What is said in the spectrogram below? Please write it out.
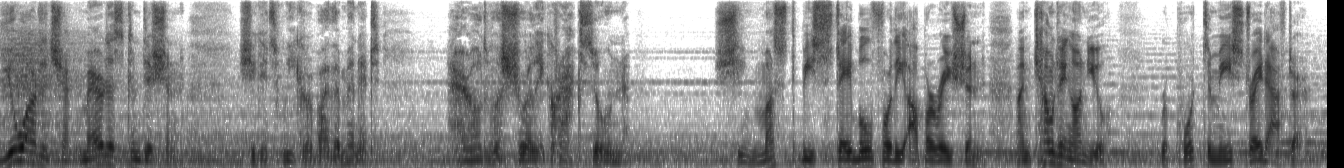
You are to check Meredith's condition. She gets weaker by the minute. Harold will surely crack soon. She must be stable for the operation. I'm counting on you. Report to me straight after.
